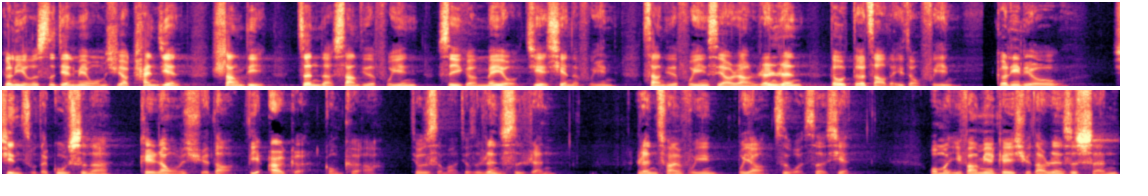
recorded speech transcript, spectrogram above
哥尼流的事件里面，我们需要看见上帝真的，上帝的福音是一个没有界限的福音。上帝的福音是要让人人都得着的一种福音。格里流信主的故事呢，可以让我们学到第二个功课啊，就是什么？就是认识人。人传福音，不要自我设限。我们一方面可以学到认识神，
